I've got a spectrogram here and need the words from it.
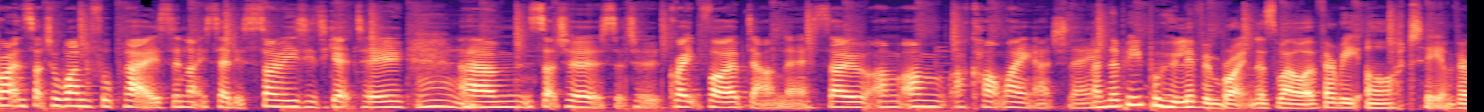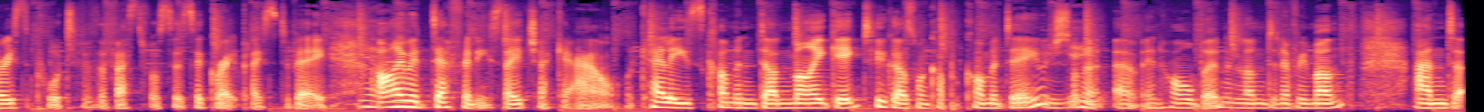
Brighton's such a wonderful place. And like you said, it's so easy to get to. Mm. Um, such a such a great vibe down there. So I'm, I'm, I can't wait, actually. And the people who live in Brighton as well are very arty and very supportive of the festival, so it's a great place to be. Yeah. I would definitely say check it out. Kelly's come and done my gig, Two Girls One Cup of Comedy, which is on Yeah. at, um, in Holborn in London every month, and uh,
